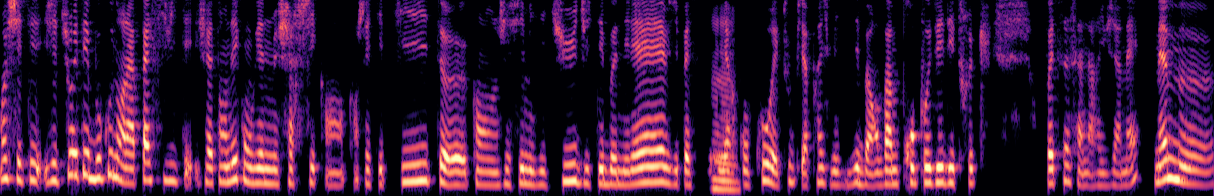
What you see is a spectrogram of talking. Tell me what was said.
Moi, j'ai toujours été beaucoup dans la passivité. J'attendais qu'on vienne me chercher quand, j'étais petite, euh, quand j'ai fait mes études, j'étais bonne élève, j'ai passé mes mmh. concours et tout. Puis après, je me disais, bah, on va me proposer des trucs. En fait, ça, ça n'arrive jamais. Même, euh,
